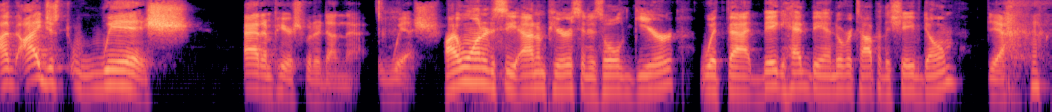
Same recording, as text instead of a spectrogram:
I, I just wish Adam Pearce would have done that. Wish. I wanted to see Adam Pearce in his old gear with that big headband over top of the shaved dome. Yeah.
